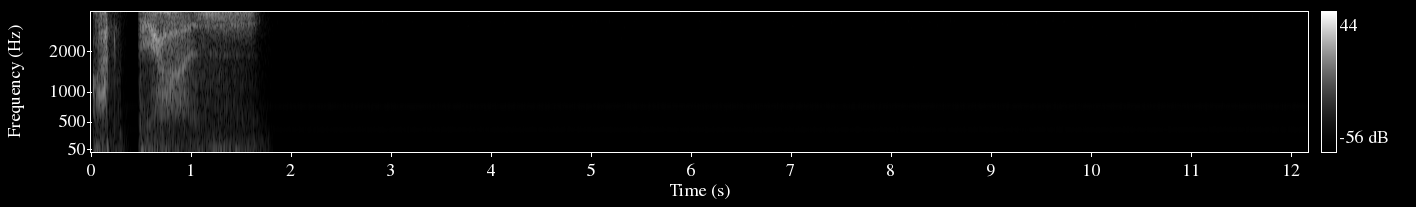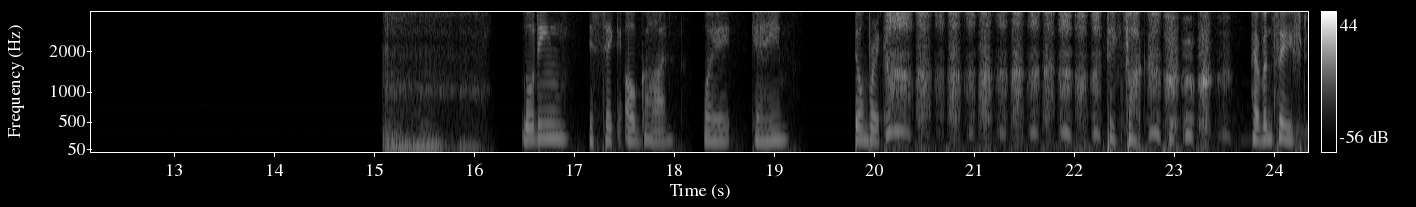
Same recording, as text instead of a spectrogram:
Confused. Loading is taking. Oh god. Wait, game. Don't break. Thank fuck. Heaven saved.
